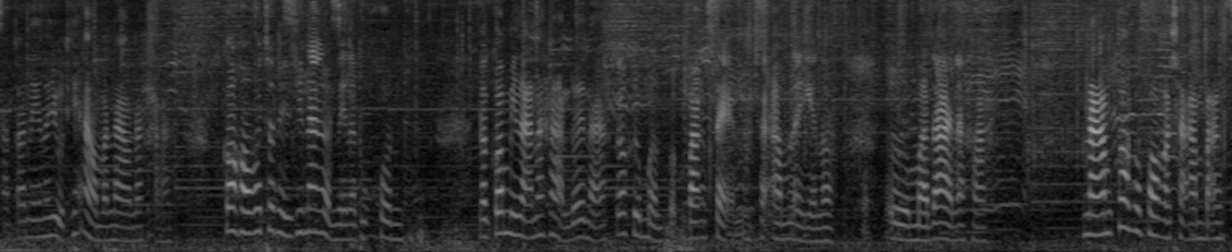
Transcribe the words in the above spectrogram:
คะตอนนี้เราอยู่ที่อ่าวมะนาวนะคะ ก็เขาก็จะมีที่นั่งแบบนี้นะทุกคน แล้วก็มีร้านอาหารด้วยนะ ก็คือเหมือนแบบบางแสนชะอำอะไรเงี้ยเนาะเออมาได้นะคะ น้ำก็พอๆกับชะอำบางแส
